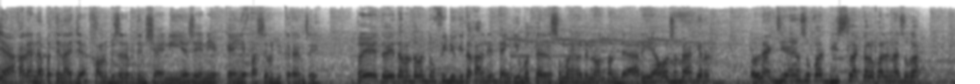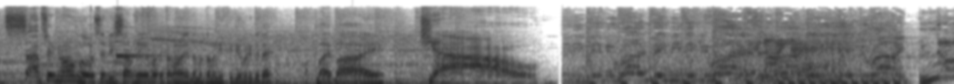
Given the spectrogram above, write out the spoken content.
ya kalian dapetin aja. Kalau bisa dapetin shiny-nya shiny kayaknya pasti lebih keren sih. So ya itu ya teman-teman untuk video kita kali ini. Thank you buat kalian semua yang udah nonton dari awal sampai akhir. Like jika yang suka dislike kalau kalian nggak suka. Subscribe mau nggak usah di subscribe kita ketemu lagi teman-teman di video berikutnya. Bye bye ciao baby, baby, run, baby, baby, run. Baby, baby, run. No!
